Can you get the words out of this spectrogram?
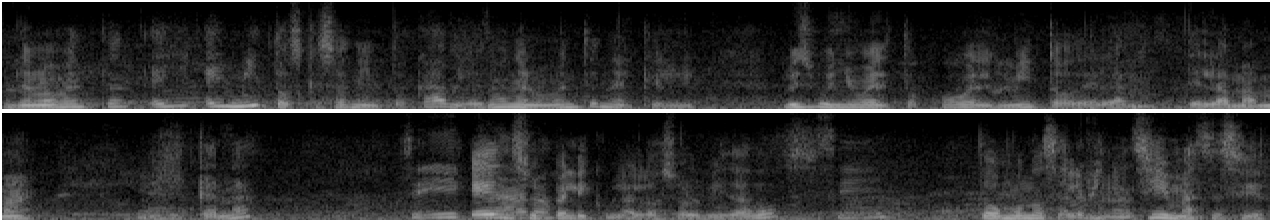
En el momento, hay, hay mitos que son intocables, ¿no? En el momento en el que Lu- Luis Buñuel tocó el mito de la, de la mamá mexicana, Sí, en su película Los Olvidados, Sí, todo el mundo se le vino encima, es decir,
